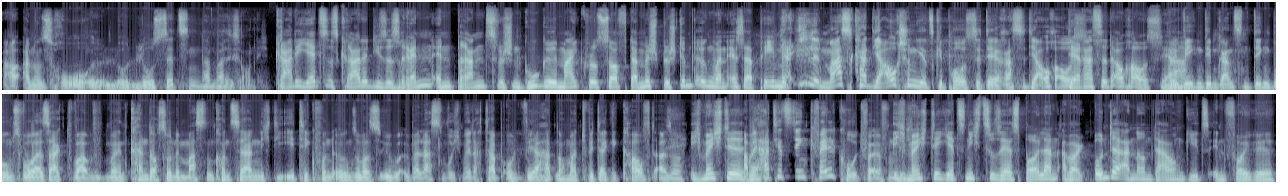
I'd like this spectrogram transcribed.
an uns lossetzen, dann weiß ich es auch nicht. Gerade jetzt ist gerade dieses Rennen entbrannt zwischen Google, Microsoft, da mischt bestimmt irgendwann SAP Ja, mit. Elon Musk hat ja auch schon jetzt gepostet, der rastet ja auch aus. Der rastet auch aus, ja. Wegen dem ganzen Dingbums, wo er sagt, man kann doch so einem Massenkonzern nicht die Ethik von irgend sowas über, überlassen, wo ich mir gedacht habe, und wer hat nochmal Twitter gekauft? Also, Ich möchte, aber er hat jetzt den Quellcode veröffentlicht. ich möchte jetzt nicht zu sehr spoilern, aber unter anderem darum geht es in Folge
